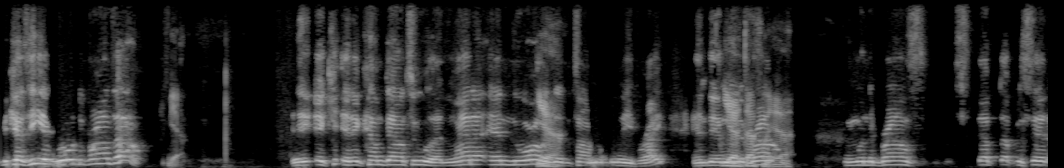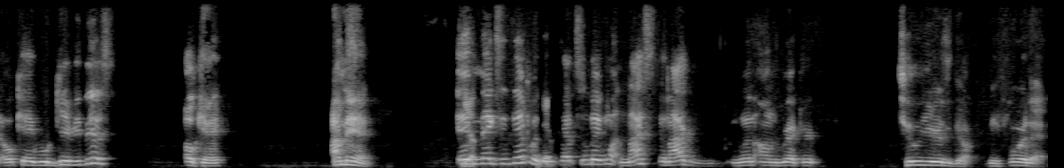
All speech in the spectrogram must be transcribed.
because he had ruled the Browns out. Yeah. It, it, it come down to Atlanta and New Orleans yeah. at the time, I believe, right? And then when yeah, the Browns, yeah. and when the Browns stepped up and said, "Okay, we'll give you this," okay, I'm in. It yep. makes a difference. That's what they want. Nice. And I went on record two years ago. Before that,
